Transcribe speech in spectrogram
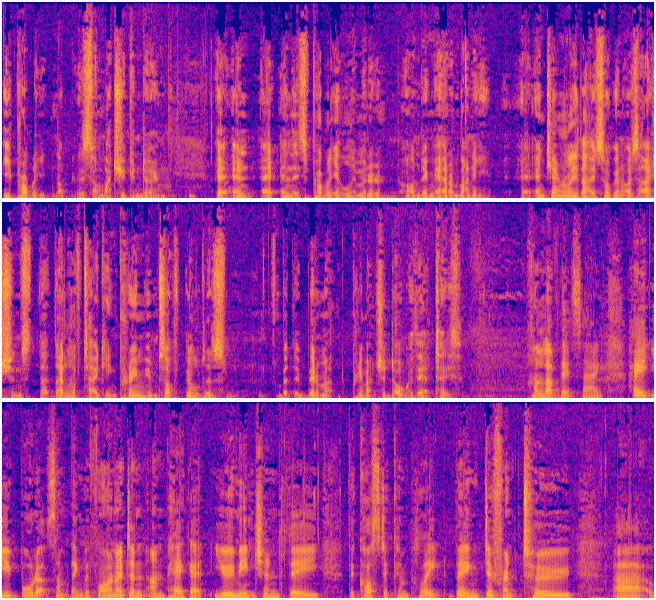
you probably not, there's not much you can do, and, and and there's probably a limit on the amount of money. And generally, those organisations that they love taking premiums off builders, but they're better, pretty much a dog without teeth. I love that saying. Hey, you brought up something before and I didn't unpack it. You mentioned the, the cost to complete being different to uh,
